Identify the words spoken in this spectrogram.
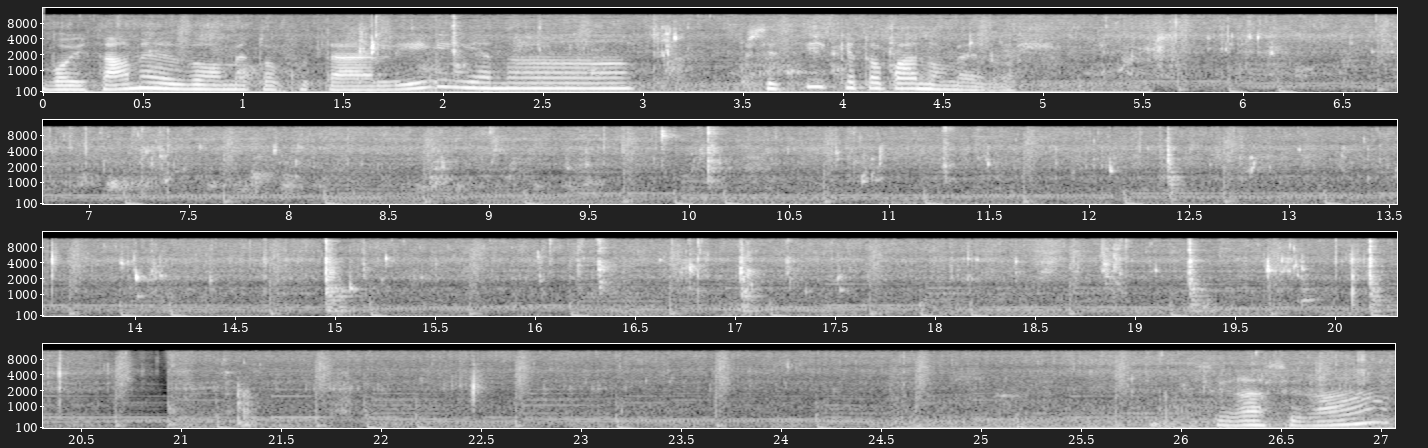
Βοηθάμε εδώ με το κουτάλι για να ψηθεί και το πάνω μέρος. Σιγά σιγά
